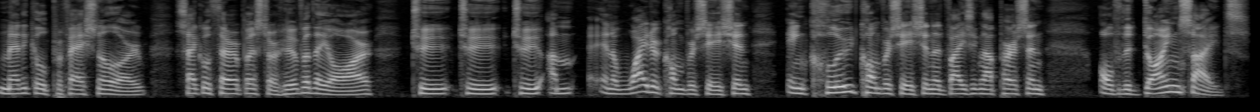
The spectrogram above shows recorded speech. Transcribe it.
medical professional or psychotherapist or whoever they are to to to um, in a wider conversation include conversation advising that person of the downsides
